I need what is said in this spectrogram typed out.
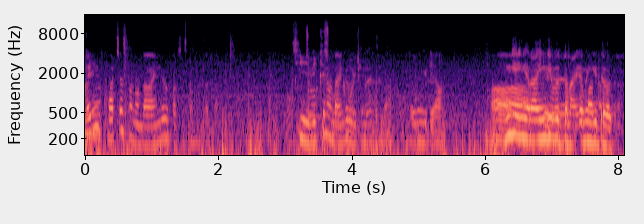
Bike purchase பண்ணோம்டா எங்க பர்ச்சேஸ் பண்ணோம் சி விக்கணும்டா எங்க விக்கணும் இவங்கிட்டயா இங்க இங்க நான் இங்க வித்தேன் நான் இவன் கிட்ட தான் வித்தேன்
